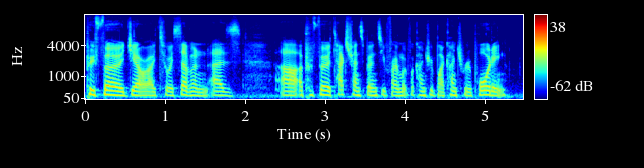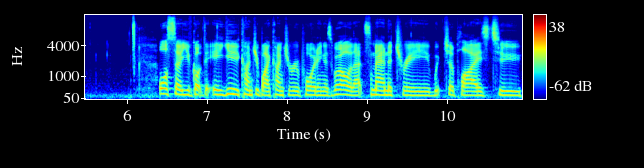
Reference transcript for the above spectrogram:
prefer GRI 207 as uh, a preferred tax transparency framework for country by country reporting. Also, you've got the EU country by country reporting as well. That's mandatory, which applies to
